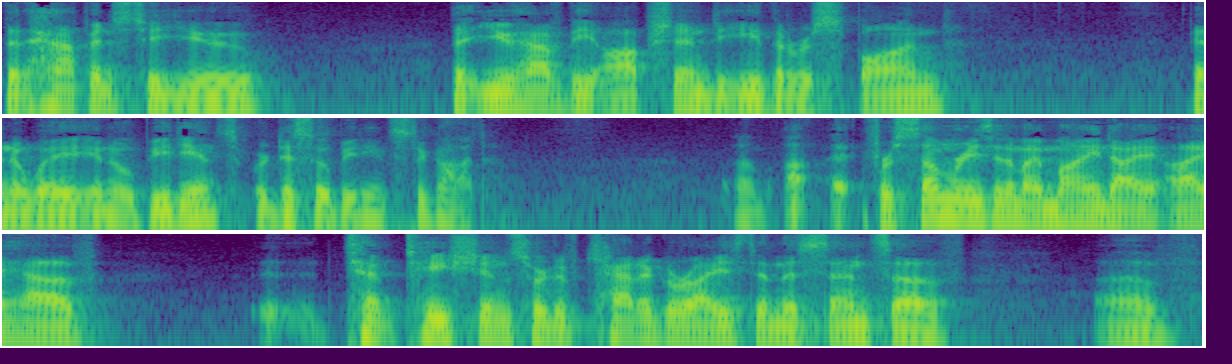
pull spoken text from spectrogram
that happens to you that you have the option to either respond in a way in obedience or disobedience to God. Um, I, for some reason in my mind, I, I have temptation sort of categorized in the sense of, of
